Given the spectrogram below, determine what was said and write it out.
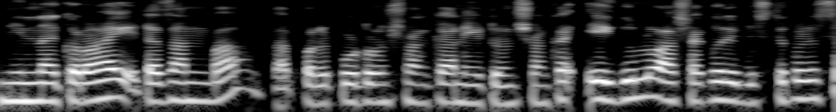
নির্ণয় করা হয় এটা জানবা। তারপরে প্রোটন সংখ্যা নিউটন সংখ্যা এগুলো আশা করি বুঝতে পেরেছ।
